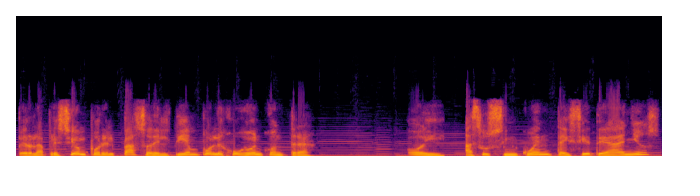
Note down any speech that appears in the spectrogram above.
Pero la presión por el paso del tiempo le jugó en contra. Hoy, a sus 57 años,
